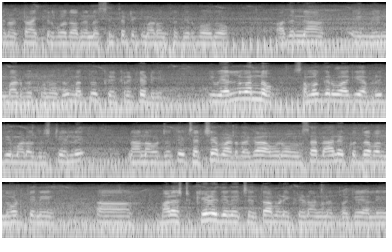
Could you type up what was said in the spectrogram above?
ಏನೋ ಟ್ರ್ಯಾಕ್ ಇರ್ಬೋದು, ಅದನ್ನು ಸಿಂಥೆಟಿಕ್ ಮಾಡುವಂಥದ್ದು ಇರ್ಬೋದು, ಅದನ್ನು ಹೆಂಗೆ ಹೆಂಗೆ ಮಾಡಬೇಕು ಅನ್ನೋದು ಮತ್ತು ಕ್ರಿ ಕ್ರಿಕೆಟ್ಗೆ ಇವೆಲ್ಲವನ್ನು ಸಮಗ್ರವಾಗಿ ಅಭಿವೃದ್ಧಿ ಮಾಡೋ ದೃಷ್ಟಿಯಲ್ಲಿ ನಾನು ಅವ್ರ ಜೊತೆ ಚರ್ಚೆ ಮಾಡಿದಾಗ ಅವರು, ಸರ್, ನಾನೇ ಖುದ್ದ ಬಂದು ನೋಡ್ತೀನಿ. ಭಾಳಷ್ಟು ಕೇಳಿದ್ದೀನಿ ಚಿಂತಾಮಣಿ ಕ್ರೀಡಾಂಗಣದ ಬಗ್ಗೆ. ಅಲ್ಲಿ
